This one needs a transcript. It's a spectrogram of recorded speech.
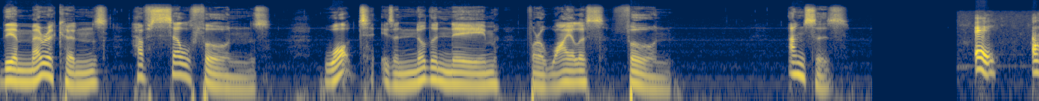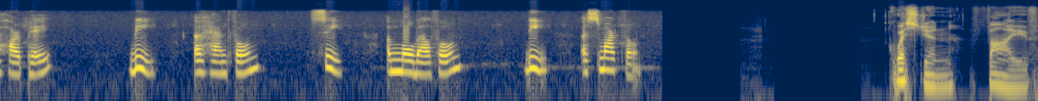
The Americans have cell phones. What is another name for a wireless phone? Answers. A. A Harpay. B. A handphone. C. A mobile phone. D. A smartphone. Question 5.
